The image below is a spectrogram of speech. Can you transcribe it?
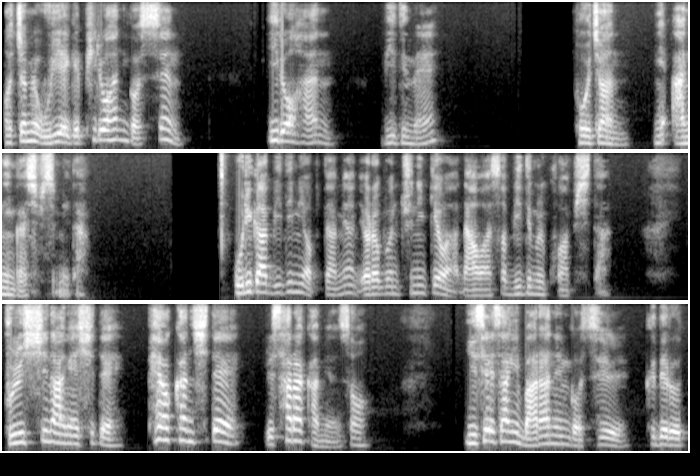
어쩌면 우리에게 필요한 것은 이러한 믿음의 도전이 아닌가 싶습니다. 우리가 믿음이 없다면 여러분 주님께 와- 나와서 믿음을 구합시다. 불신앙의 시대, 폐역한 시대를 살아가면서 이 세상이 말하는 것을 그대로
